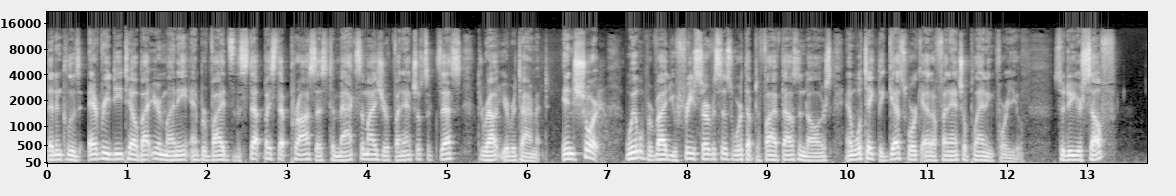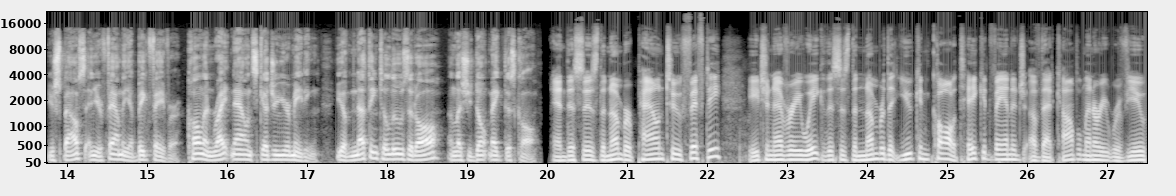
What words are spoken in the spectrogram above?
that includes every detail about your money and provides the step by step process to maximize your financial success throughout your retirement. In short, we will provide you free services worth up to $5,000 and we'll take the guesswork out of financial planning for you. So do yourself your spouse, and your family a big favor. Call in right now and schedule your meeting. You have nothing to lose at all unless you don't make this call. And this is the number pound 250 each and every week. This is the number that you can call to take advantage of that complimentary review.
